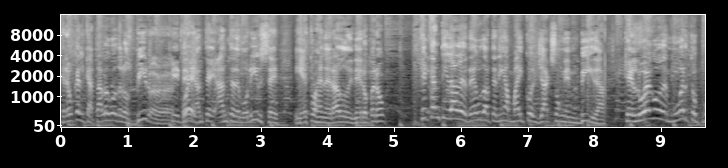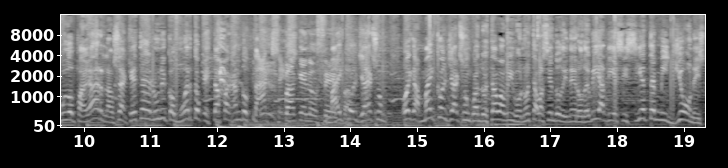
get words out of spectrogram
creo que el catálogo de los Beatles antes, antes de morirse y esto ha generado dinero. Pero, ¿qué cantidad de deuda tenía Michael Jackson en vida que luego de muerto pudo pagarla? O sea, que este es el único muerto que está pagando taxes. Pa' que lo sepa. Michael Jackson, oiga, Michael Jackson cuando estaba vivo no estaba haciendo dinero, debía 17 millones,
